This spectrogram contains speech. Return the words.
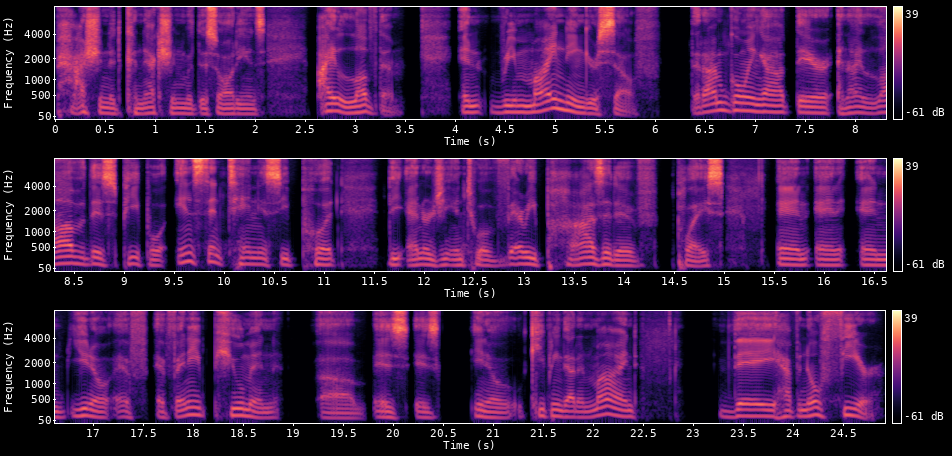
passionate connection with this audience. I love them. And reminding yourself that I'm going out there and I love these people instantaneously put the energy into a very positive place. And and and you know, if if any human uh, is is you know keeping that in mind, they have no fear.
